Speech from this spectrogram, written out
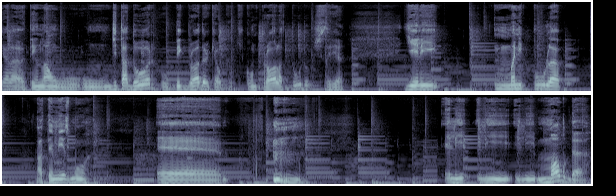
Que ela tem lá um, um ditador, o Big Brother, que é o que controla tudo, seria. E ele manipula até mesmo é, ele, ele, ele molda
